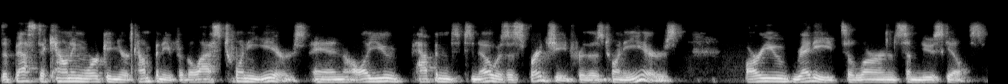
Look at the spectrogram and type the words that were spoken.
the best accounting work in your company for the last 20 years, and all you happened to know was a spreadsheet for those 20 years, are you ready to learn some new skills?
